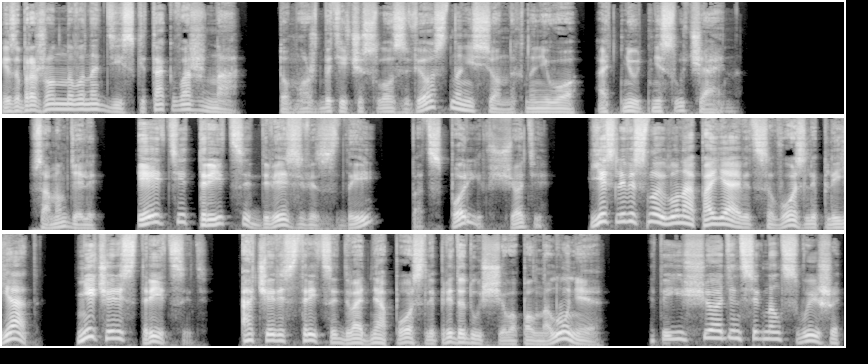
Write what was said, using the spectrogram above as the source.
изображенного на диске, так важна, то, может быть, и число звезд, нанесенных на него, отнюдь не случайно. В самом деле, эти 32 звезды — подспорье в счете. Если весной луна появится возле Плеяд, не через 30, а через 32 дня после предыдущего полнолуния это еще один сигнал свыше,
